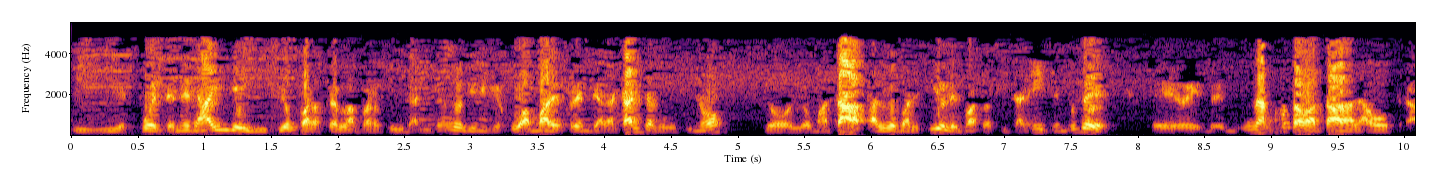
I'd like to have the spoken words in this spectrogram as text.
y, después tener aire y visión para hacer la apertura. Lisandro tiene que jugar más de frente a la cancha, porque si no, lo, lo matás, algo parecido le pasa a Titanic. Entonces, eh, una cosa va atada a la otra.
